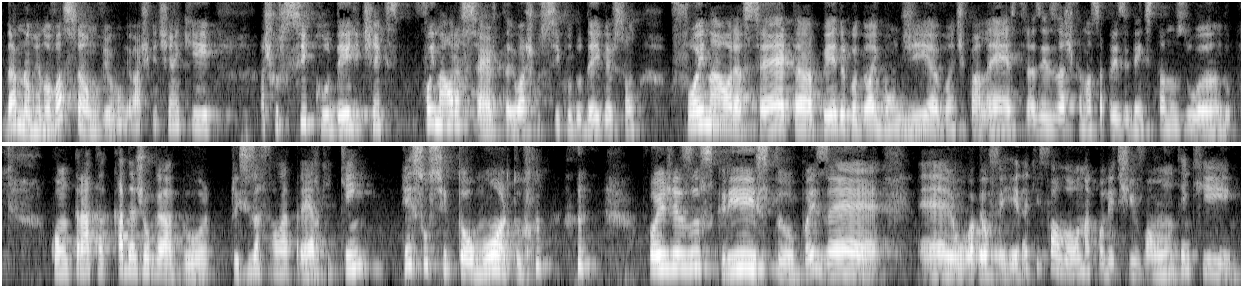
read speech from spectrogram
da não renovação, viu? Eu acho que tinha que, acho que o ciclo dele tinha que foi na hora certa. Eu acho que o ciclo do Davidson foi na hora certa. Pedro Godoy, bom dia, avante palestra. Às vezes acho que a nossa presidente está nos zoando. Contrata cada jogador, precisa falar para ela que quem ressuscitou o morto foi Jesus Cristo. Pois é, é o Abel Ferreira que falou na coletiva ontem que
